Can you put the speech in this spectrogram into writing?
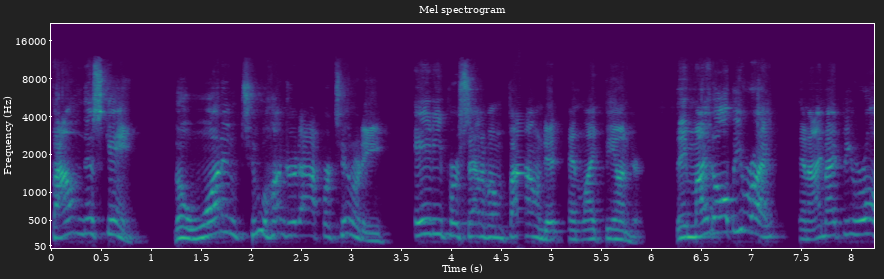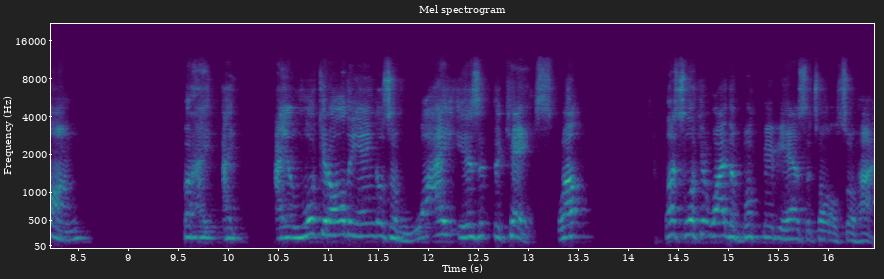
found this game the one in 200 opportunity, 80% of them found it and liked the under. They might all be right, and I might be wrong, but I, I, I look at all the angles of why is it the case? Well, let's look at why the book maybe has the total so high.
